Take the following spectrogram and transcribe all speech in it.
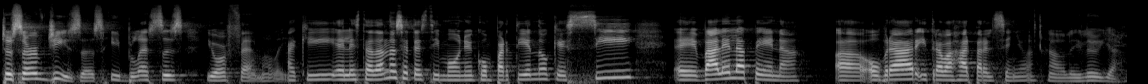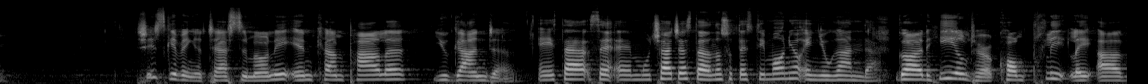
to serve Jesus. He blesses your family. Aquí él está dando ese testimonio y compartiendo que sí eh, vale la pena ah, obrar y trabajar para el Señor. Hallelujah. She's giving a testimony in Kampala, Uganda. Esta se- eh, muchacha está dando su testimonio en Uganda. God healed her completely of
